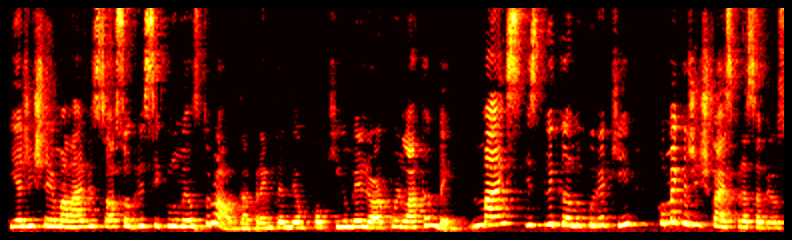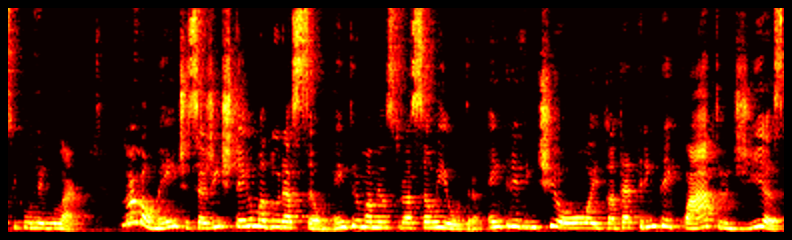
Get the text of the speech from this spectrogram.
e a gente tem uma live só sobre ciclo menstrual. Dá para entender um pouquinho melhor por lá também. Mas explicando por aqui, como é que a gente faz para saber o ciclo regular? Normalmente, se a gente tem uma duração entre uma menstruação e outra entre 28 até 34 dias,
